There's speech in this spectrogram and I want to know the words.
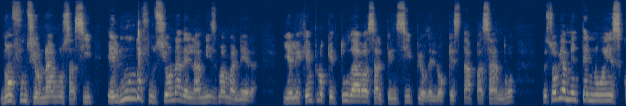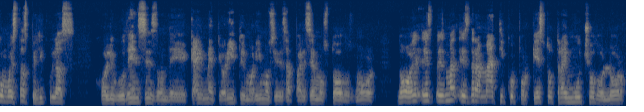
no funcionamos así. El mundo funciona de la misma manera. Y el ejemplo que tú dabas al principio de lo que está pasando, pues obviamente no es como estas películas hollywoodenses donde cae un meteorito y morimos y desaparecemos todos, ¿no? No, es, es, dramático porque esto trae mucho dolor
